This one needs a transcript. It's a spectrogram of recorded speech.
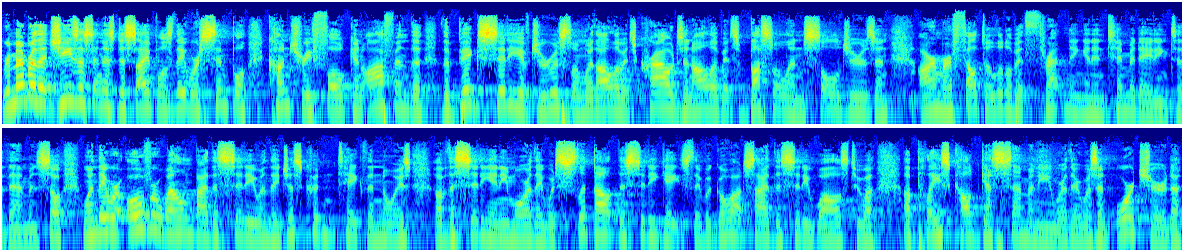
Remember that Jesus and his disciples, they were simple country folk, and often the, the big city of Jerusalem, with all of its crowds and all of its bustle and soldiers and armor, felt a little bit threatening and intimidating to them. And so when they were overwhelmed by the city, when they just couldn't take the noise of the city, anymore, they would slip out the city gates. They would go outside the city walls to a, a place called Gethsemane, where there was an orchard, a,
